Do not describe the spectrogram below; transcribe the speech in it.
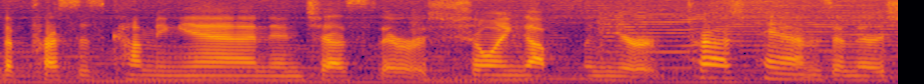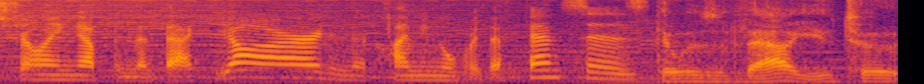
The press is coming in and just they're showing up in your trash cans and they're showing up in the backyard and they're climbing over the fences. There was a value to,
